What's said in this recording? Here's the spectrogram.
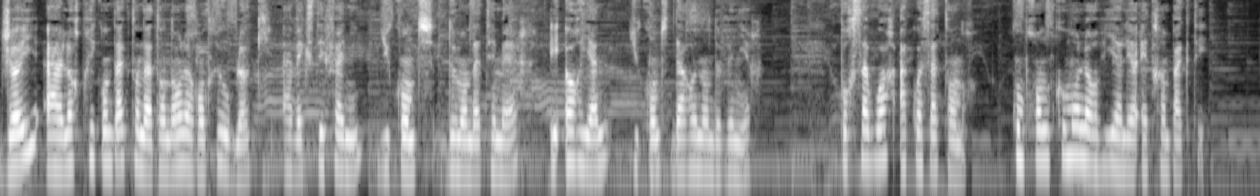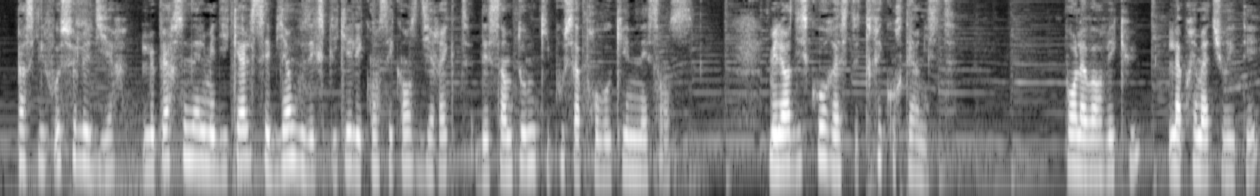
Joy a alors pris contact en attendant leur entrée au bloc avec Stéphanie du compte Demande à et Oriane du compte Daron en devenir pour savoir à quoi s'attendre, comprendre comment leur vie allait être impactée. Parce qu'il faut se le dire, le personnel médical sait bien vous expliquer les conséquences directes des symptômes qui poussent à provoquer une naissance. Mais leur discours reste très court-termiste. Pour l'avoir vécu, la prématurité,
